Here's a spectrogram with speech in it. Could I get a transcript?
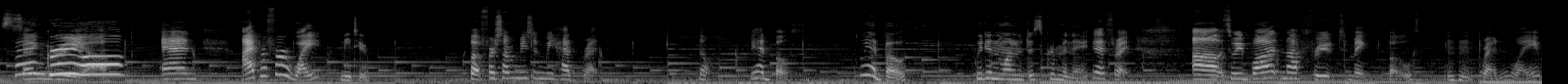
Sangria. And I prefer white, Me too. but for some reason we had red. No, we had both. We had both. We didn't want to discriminate. Yeah, that's right. Uh, so we bought enough fruit to make both hmm red and white.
